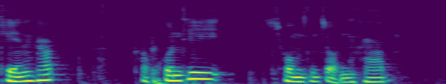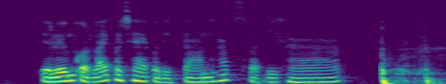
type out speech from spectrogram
เคนะครับ ขอบคุณที่ชมจนจบนะครับ อย่าลืมกดไลค์ กดแชร์ กดติดตามนะครับ สวัสดีครับ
